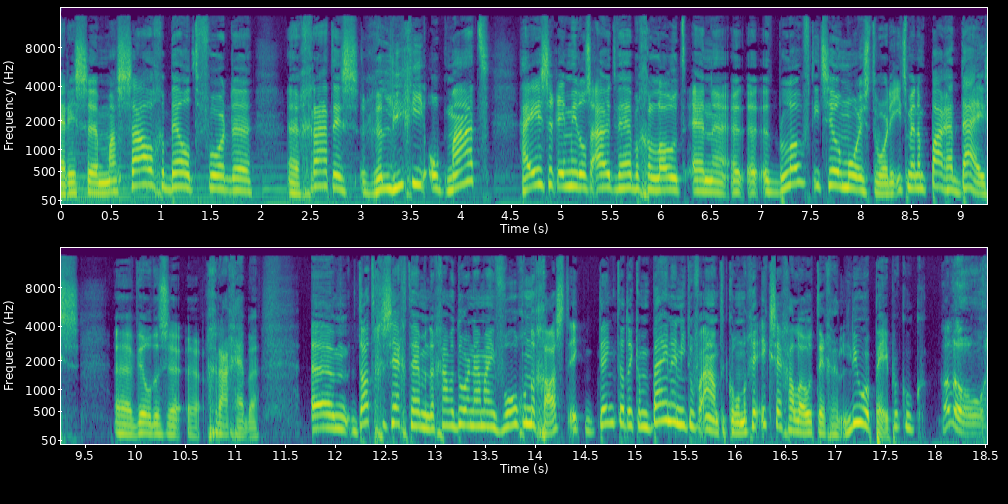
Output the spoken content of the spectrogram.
Er is eh, massaal gebeld voor de eh, gratis religie op maat. Hij is er inmiddels uit, we hebben gelood en eh, het- belooft iets heel moois te worden. Iets met een paradijs wilden ze graag hebben. Ehm, dat gezegd hebben, dan gaan we door naar mijn volgende gast. Ik denk dat ik hem bijna niet hoef aan te kondigen. Ik zeg hallo tegen Liewe Peperkoek. Hallo.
